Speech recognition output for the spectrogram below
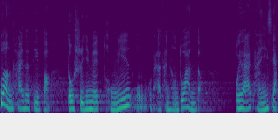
断开的地方都是因为同音，我们会把它弹成断的。我给大家弹一下。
